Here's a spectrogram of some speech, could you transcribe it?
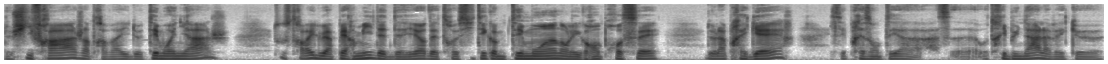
de chiffrage, un travail de témoignage. Tout ce travail lui a permis d'être d'ailleurs d'être cité comme témoin dans les grands procès de l'après-guerre s'est présentée au tribunal avec, euh,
